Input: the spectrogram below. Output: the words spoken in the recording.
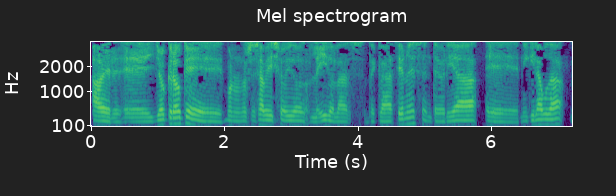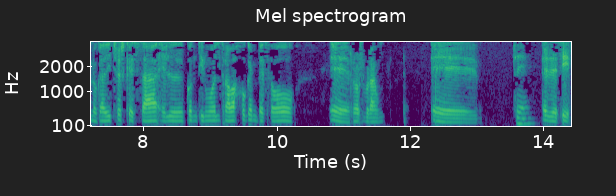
A ver, eh, yo creo que, bueno, no sé si habéis oído, leído las declaraciones. En teoría, eh, Nicky Lauda lo que ha dicho es que está, él continuó el trabajo que empezó eh, Ross Brown. Eh, Es decir,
